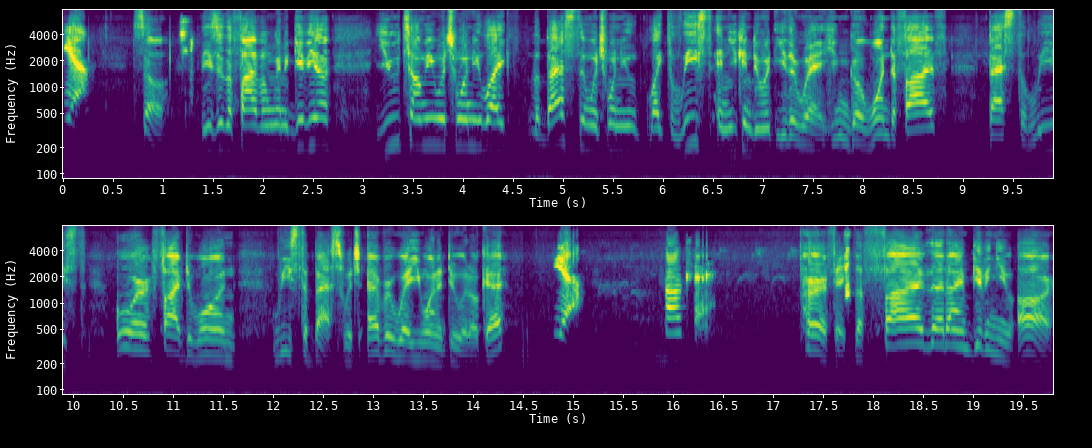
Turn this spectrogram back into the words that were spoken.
Yeah. So, these are the five I'm going to give you. You tell me which one you like the best and which one you like the least, and you can do it either way. You can go one to five, best to least, or five to one, least to best, whichever way you want to do it, okay? Yeah. Okay. Perfect. The five that I'm giving you are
